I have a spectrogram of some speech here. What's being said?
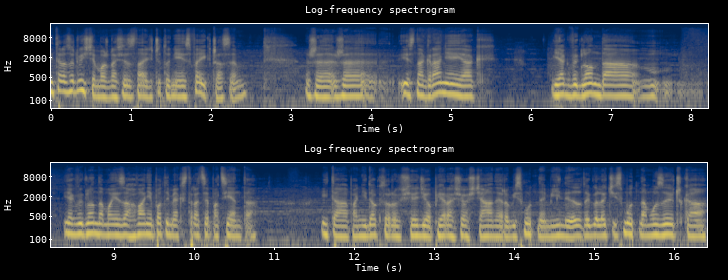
I teraz oczywiście można się zastanowić, czy to nie jest fake czasem, że, że jest nagranie, jak, jak wygląda jak wygląda moje zachowanie po tym, jak stracę pacjenta i ta pani doktor siedzi, opiera się o ścianę, robi smutne miny, do tego leci smutna muzyczka.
